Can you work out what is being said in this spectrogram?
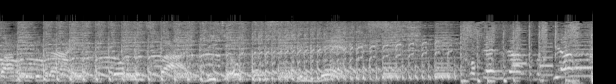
party tonight. Performance by DJ Opus Remix. Oke, sudah bersiap?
